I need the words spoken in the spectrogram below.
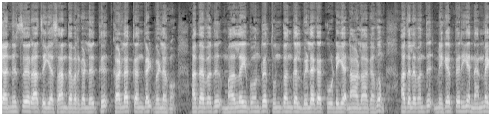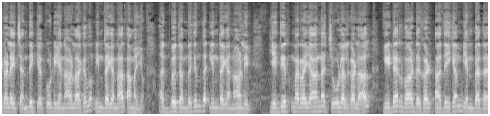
தனுசு ராசியை சார்ந்தவர்களுக்கு கலக்கங்கள் விலகும். அதாவது மலை போன்ற துன்பங்கள் விலகக்கூடிய நாளாகவும் அதில் வந்து மிகப்பெரிய நன்மைகளை சந்திக்கக்கூடிய நாளாகவும் இன்றைய நாள் அமையும். அற்புதம் மிகுந்த இன்றைய நாளில் எதிர்மறையான சூழல்களால் இடர்பாடுகள் அதிகம் என்பதை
